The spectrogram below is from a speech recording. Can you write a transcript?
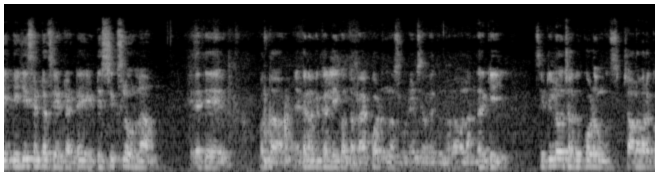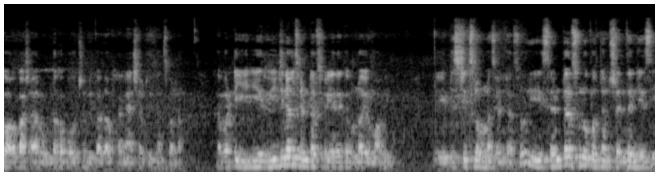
ఈ పీజీ సెంటర్స్ ఏంటంటే ఈ డిస్ట్రిక్ట్స్లో ఉన్న ఏదైతే కొంత ఎకనామికల్లీ కొంత బ్యాక్వర్డ్ ఉన్న స్టూడెంట్స్ ఎవరైతే ఉన్నారో వాళ్ళందరికీ సిటీలో చదువుకోవడం చాలా వరకు అవకాశాలు ఉండకపోవచ్చు బికాజ్ ఆఫ్ ఫైనాన్షియల్ రీజన్స్ వల్ల. కాబట్టి ఈ రీజనల్ సెంటర్స్ ఏదైతే ఉన్నాయో మావి ఈ డిస్ట్రిక్ట్స్లో ఉన్న సెంటర్స్ ఈ సెంటర్స్ను కొంచెం స్ట్రెంగ్తన్ చేసి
